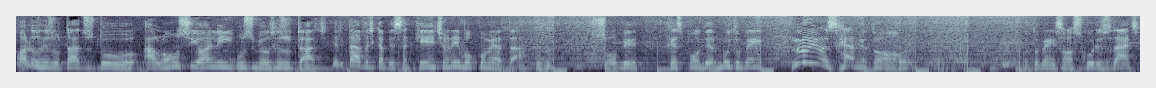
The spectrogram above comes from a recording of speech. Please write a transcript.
olha os resultados do Alonso e olhem os meus resultados. Ele tava de cabeça quente, eu nem vou comentar. Soube responder muito bem Lewis Hamilton. Muito bem, são as curiosidades.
